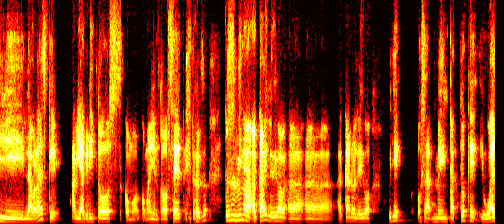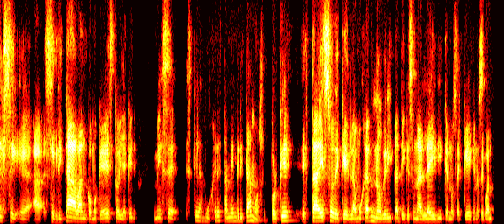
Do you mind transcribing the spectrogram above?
y la verdad es que había gritos como, como hay en todo set y todo eso. Entonces vine acá y le digo a, a, a Caro, le digo, oye, o sea, me impactó que igual se, eh, se gritaban como que esto y aquello. Me dice, es que las mujeres también gritamos. ¿Por qué está eso de que la mujer no grita, tiene que ser una lady, que no sé qué, que no sé cuándo?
